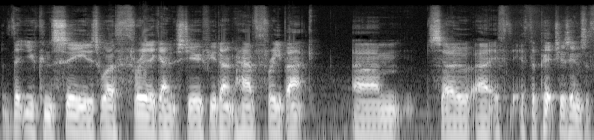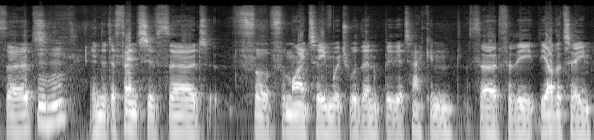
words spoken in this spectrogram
that you concede is worth three against you if you don't have three back. Um, so uh, if, if the pitch is into thirds, in the defensive third for, for my team, which will then be the attacking third for the, the other team,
